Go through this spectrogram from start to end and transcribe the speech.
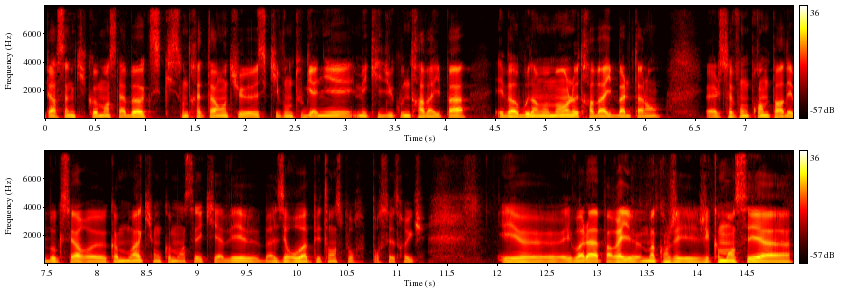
personnes qui commencent la boxe, qui sont très talentueuses, qui vont tout gagner, mais qui du coup ne travaillent pas et bah, au bout d'un moment, le travail bat le talent. Elles se font prendre par des boxeurs comme moi qui ont commencé, qui avaient bah, zéro appétence pour, pour ce truc. Et, euh, et voilà, pareil, moi quand j'ai commencé à,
